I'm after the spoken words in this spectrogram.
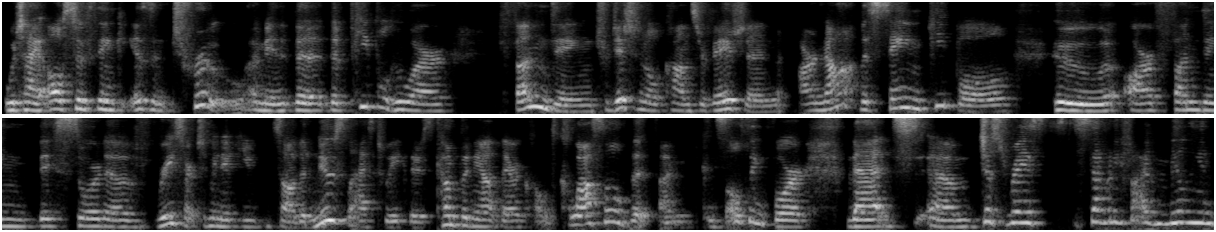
which I also think isn't true. I mean, the, the people who are funding traditional conservation are not the same people who are funding this sort of research. I mean, if you saw the news last week, there's a company out there called Colossal that I'm consulting for that um, just raised $75 million.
